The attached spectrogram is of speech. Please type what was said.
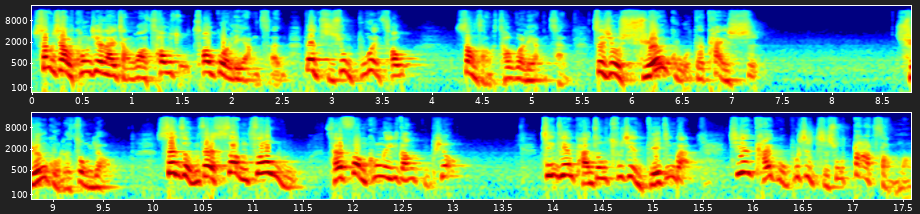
上下的空间来讲的话，超超过两成，但指数不会超上涨超过两成，这就是选股的态势，选股的重要。甚至我们在上周五才放空了一档股票，今天盘中出现跌停板，今天台股不是指数大涨吗？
